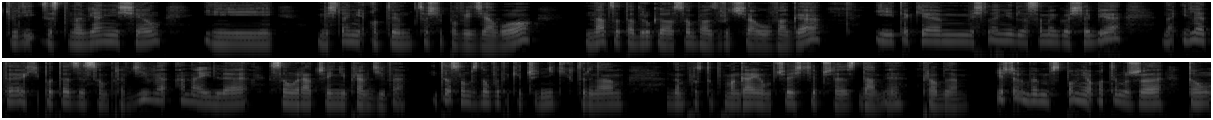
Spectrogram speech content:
czyli zastanawianie się i myślenie o tym, co się powiedziało, na co ta druga osoba zwróciła uwagę i takie myślenie dla samego siebie, na ile te hipotezy są prawdziwe, a na ile są raczej nieprawdziwe. I to są znowu takie czynniki, które nam, nam po prostu pomagają przejście przez dany problem. Jeszcze bym wspomniał o tym, że tą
